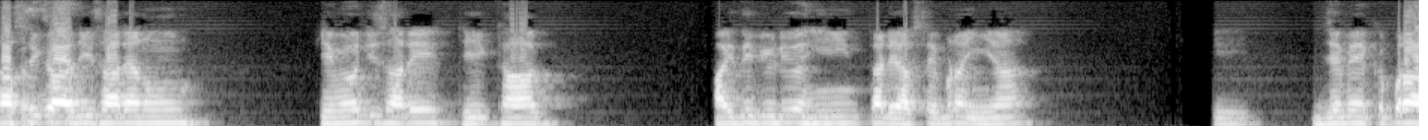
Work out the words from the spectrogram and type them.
ਸਤਿ ਸ੍ਰੀ ਅਕਾਲ ਜੀ ਸਾਰਿਆਂ ਨੂੰ। ਕਿਵੇਂ ਹੋ ਜੀ ਸਾਰੇ? ਠੀਕ ਠਾਕ ਅੱਜ ਦੀ ਵੀਡੀਓ ਅਸੀਂ ਤੁਹਾਡੇ ਵਾਸਤੇ ਬਣਾਈ ਆ ਕਿ ਜਿਵੇਂ ਇੱਕ ਭਰਾ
